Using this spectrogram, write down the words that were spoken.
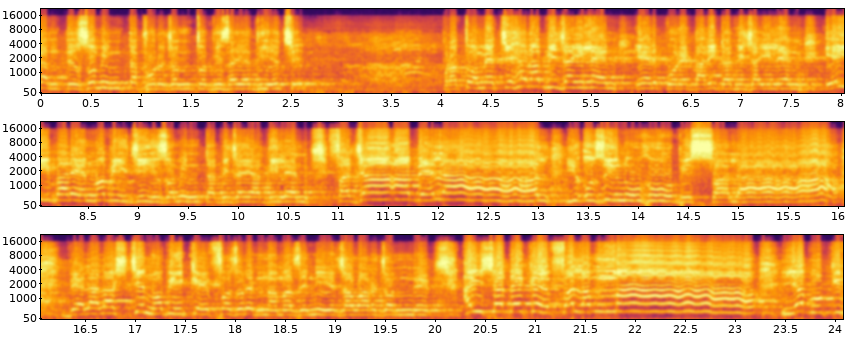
কানতে জমিনটা পর্যন্ত বিজায়া দিয়েছে। প্রথমে চেহারা ভিজাইলেন, এরপরে দাড়িটা ভিজাইলেন, এইবারে নবীজি জমিনটা ভিজাইয়া দিলেন। ফাজা বেলাল ইউজিনুহু বিসসালাহ বেলাল আসছে নবীকে ফজরের নামাজে নিয়ে যাওয়ার জন্য। আইসা দেখে ফালাম্মা, ইয়াবুকি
